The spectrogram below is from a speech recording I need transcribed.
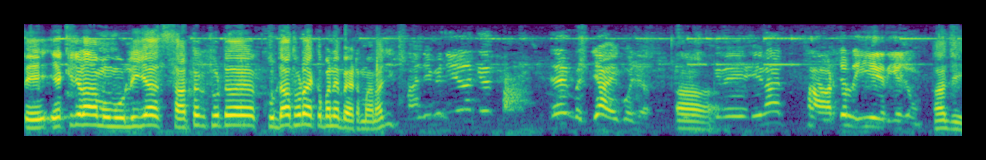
ਤੇ ਇੱਕ ਜਿਹੜਾ ਮਾਮੂਲੀ ਆ ਸੱਟ ਸੁੱਟ ਖੁੱਡਾ ਥੋੜਾ ਇੱਕ ਬੰਨੇ ਬੈਠ ਮਾਨਾ ਜੀ। ਹਾਂਜੀ ਵੀ ਜੀ ਇਹ ਕਿ ਇਹ ਵੱਜਾ ਹੈ ਕੁਝ। ਹਾਂ। ਕਿਤੇ ਇਹ ਨਾ ਥਾੜ ਚ ਲਈ ਏਰੀਆ ਚੋਂ। ਹਾਂਜੀ।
